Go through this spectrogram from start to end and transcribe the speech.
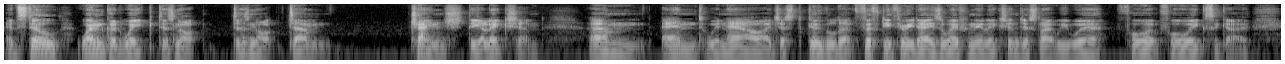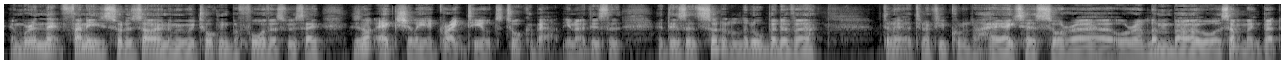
it's still one good week does not does not um, change the election. Um, and we're now I just googled it 53 days away from the election, just like we were four four weeks ago. And we're in that funny sort of zone. And we were talking before this. We were saying there's not actually a great deal to talk about. You know, there's a there's a sort of little bit of a I don't know, I don't know if you'd call it a hiatus or a or a limbo or something, but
